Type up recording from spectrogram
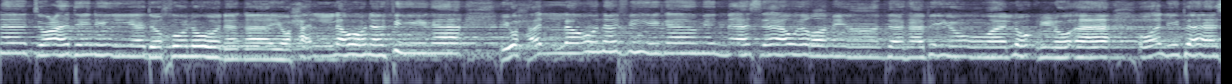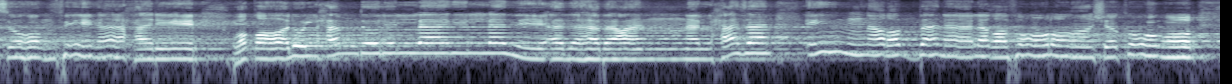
جنات عدن يدخلونها يحلون فيها يحلون فيها من أساور من ذهب ولؤلؤا ولباسهم فيها حرير. وقالوا الحمد لله الذي أذهب عنا الحزن إن ربنا لغفور شكور.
